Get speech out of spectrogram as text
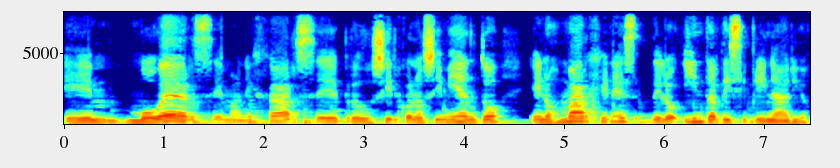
moverse, manejarse, producir conocimiento en los márgenes de lo interdisciplinario.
